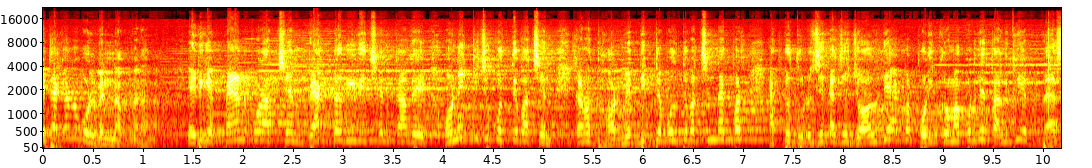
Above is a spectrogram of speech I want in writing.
এটা কেন বলবেন না আপনারা? এদিকে প্যান্ট পরাচ্ছেন, ব্যাগটা দিয়ে দিচ্ছেন, কাঁধে অনেক কিছু করতে পারছেন। কারণ ধর্মের দিকটা বলতে পারছেন না একবার? একটু তুলসীর কাছে জল দিয়ে একবার পরিক্রমা করে দিয়ে তাহলে দিয়ে ব্যাস,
